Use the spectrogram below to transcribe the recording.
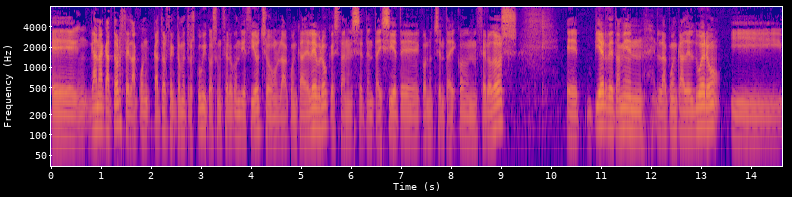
Eh, gana 14, la cuen- 14 hectómetros cúbicos, un 0,18 la cuenca del Ebro, que está en el 77,02. Eh, pierde también la cuenca del Duero y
